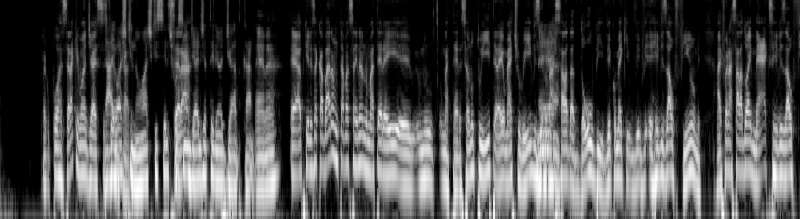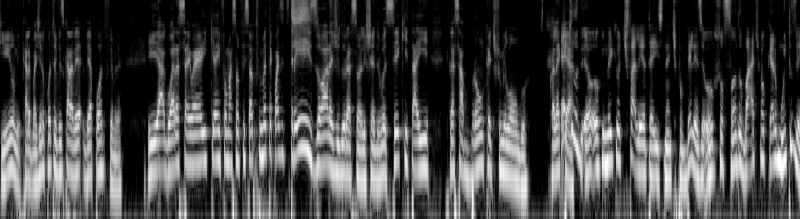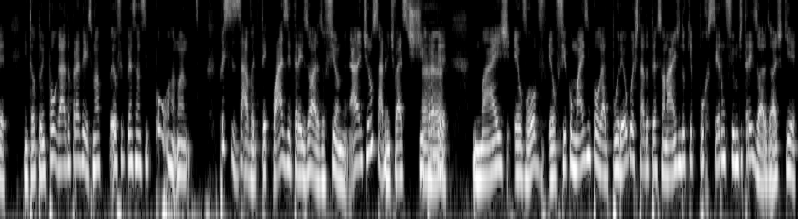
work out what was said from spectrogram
Pra- porra, será que vão adiar esse ah, filme, eu acho cara? que não. Acho que se eles Será? fossem adiar, eles já teriam adiado, cara. É, né? É, porque eles acabaram, tava saindo no matéria aí, eh, no, matéria, saiu no Twitter, aí o Matt Reeves indo É. na sala da Dolby, ver como é que, vi- vi- revisar o filme. Aí foi na sala do IMAX revisar o filme. Cara, imagina quantas vezes o cara vê, vê a porra do filme, né? E agora saiu aí que a informação oficial que o filme vai ter quase três horas de duração, Alexandre. Você que tá aí com essa bronca de filme longo, qual é que É é? aquilo, eu, eu- meio que eu te falei até isso, né? Tipo, beleza, eu sou fã do Batman, eu quero muito ver. Então eu tô empolgado pra ver isso. Mas eu fico pensando assim, porra, mano, precisava de ter quase três horas o filme? A gente não sabe, a gente vai assistir pra Aham. ver. Mas eu vou, eu fico mais empolgado por eu gostar do personagem do que por ser um filme de três horas. Eu acho que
